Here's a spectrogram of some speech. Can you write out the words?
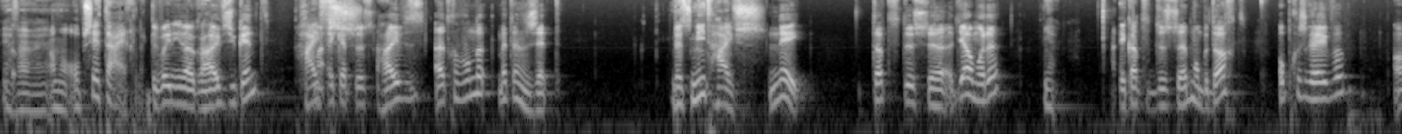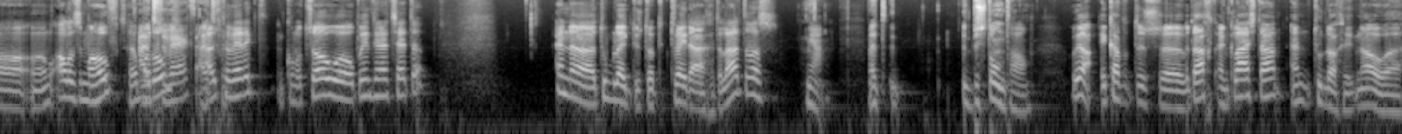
Ja, waar wij allemaal op zitten eigenlijk. Ik weet niet welke Hives u kent. Hives. Maar ik heb dus Hives uitgevonden met een Z. Dat is niet Hives. Nee. Dat is dus eh, het jammerde. Ja. Ik had het dus helemaal bedacht. Opgeschreven. uh, alles in mijn hoofd. Helemaal Uitgewerkt, rond, uitgewerkt. uitgewerkt. Ik kon het zo uh, op internet zetten. En uh, toen bleek dus dat ik twee dagen te laat was. Ja, maar het, het bestond al. Ja, ik had het dus uh, bedacht en klaarstaan. En toen dacht ik, nou, uh, ik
